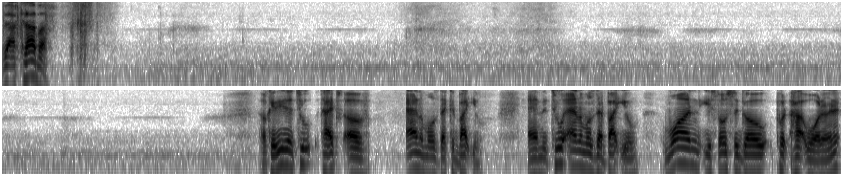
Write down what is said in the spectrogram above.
ve'akraba. Okay, these are two types of animals that could bite you. And the two animals that bite you, one, you're supposed to go put hot water in it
